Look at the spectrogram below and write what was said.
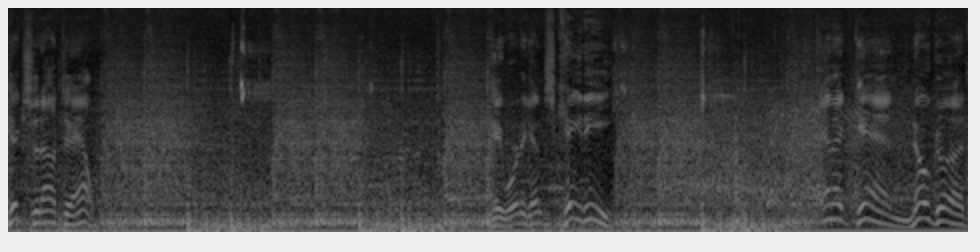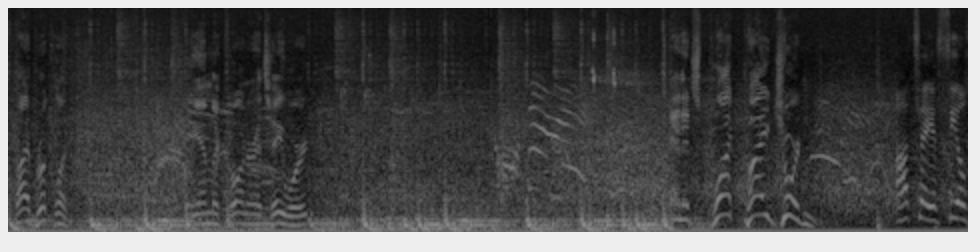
Kicks it out to Allen. Hayward against KD. And again, no good by Brooklyn. In the corner, it's Hayward. And it's blocked by Jordan. I'll tell you, it feels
